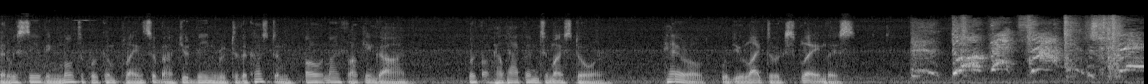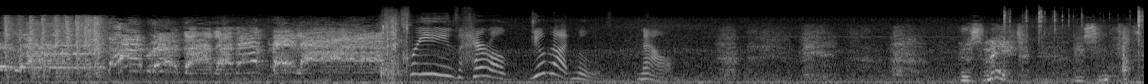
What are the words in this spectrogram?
been receiving multiple complaints about you being rude to the custom. Oh my fucking god. What the hell happened to my store? Harold, would you like to explain this? Du Wichser! Spielen! Ein Rennen Spielen! Freeze, Harold! Do not move. Now. Es lädt! Es lädt!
